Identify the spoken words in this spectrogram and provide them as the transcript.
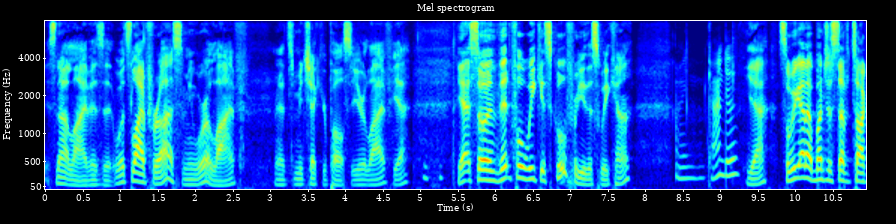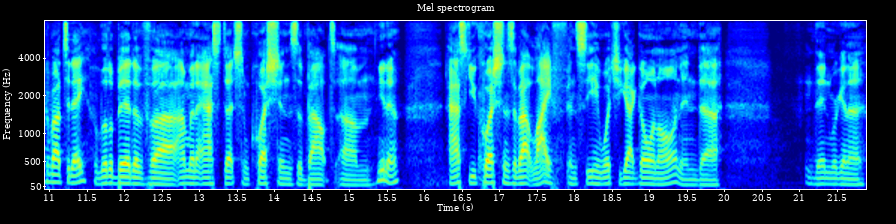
It's not live, is it? Well, it's live for us. I mean, we're alive. Let me check your pulse. You're live, yeah? yeah, so eventful week at school for you this week, huh? I mean, kind of. Yeah. So we got a bunch of stuff to talk about today. A little bit of uh, I'm going to ask Dutch some questions about, um, you know, ask you questions about life and see what you got going on, and uh, then we're gonna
